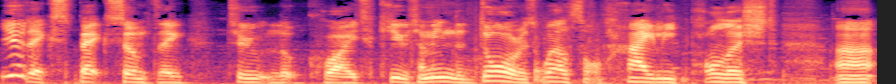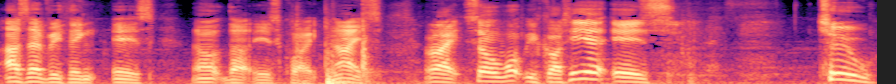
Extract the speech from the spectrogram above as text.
you'd expect something to look quite cute. I mean, the door as well, sort of highly polished, uh, as everything is. Oh, that is quite nice. Right, so what we've got here is two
